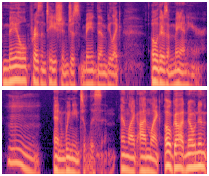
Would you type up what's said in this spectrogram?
male presentation just made them be like, oh, there's a man here. Hmm. And we need to listen. And like, I'm like, oh God, no, no,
